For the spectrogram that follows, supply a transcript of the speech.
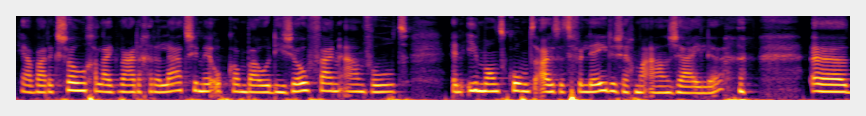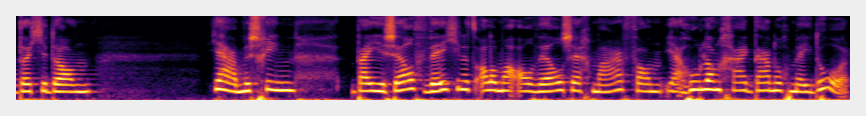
ja, waar ik zo'n gelijkwaardige relatie mee op kan bouwen, die zo fijn aanvoelt. En iemand komt uit het verleden, zeg maar, aanzeilen. uh, dat je dan, ja, misschien bij jezelf weet je het allemaal al wel, zeg maar, van ja, hoe lang ga ik daar nog mee door?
